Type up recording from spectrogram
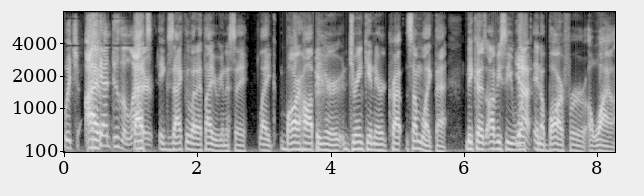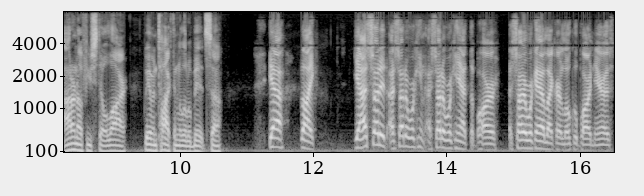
which I, I- can't do the latter. that's exactly what I thought you were gonna say. Like bar hopping or drinking or crap, something like that. Because obviously you worked in a bar for a while. I don't know if you still are. We haven't talked in a little bit, so Yeah, like yeah, I started I started working I started working at the bar. I started working at like our local bar near us.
